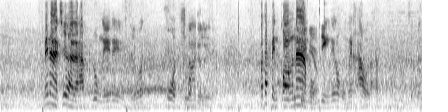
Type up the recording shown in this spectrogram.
อืมไม่น่าเชื่อนะครับ ลูกนี้นี่ถือว่าโคตรดวงดีเลยเพราะถ้าเป็นกองหน้าผมยิงนี่ก็คงไม่เข้าแล้วครับรู้ สึกเป็น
